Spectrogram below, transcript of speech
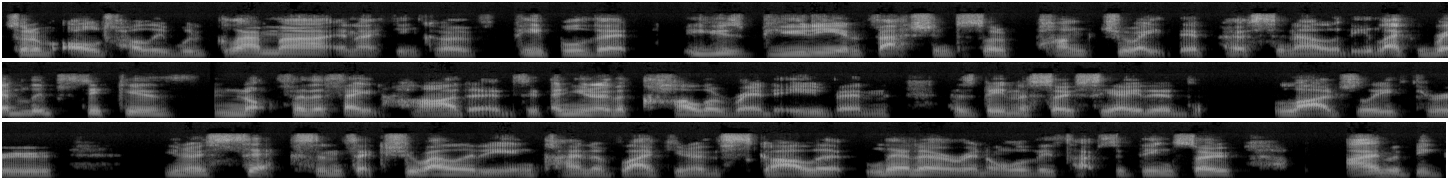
sort of old Hollywood glamour. And I think of people that use beauty and fashion to sort of punctuate their personality. Like red lipstick is not for the faint hearted. And, you know, the color red even has been associated largely through, you know, sex and sexuality and kind of like, you know, the scarlet letter and all of these types of things. So I'm a big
